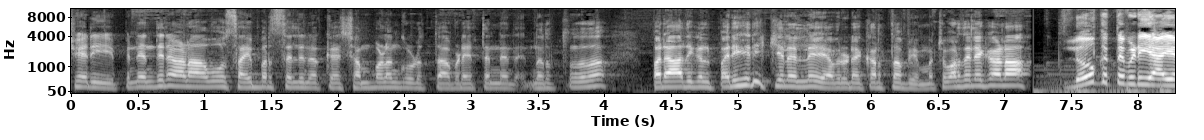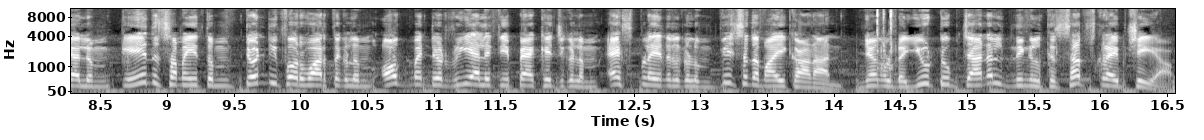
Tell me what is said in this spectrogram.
ശരി. പിന്നെ എന്തിനാണാവോ സൈബർ സെല്ലിനൊക്കെ ശമ്പളം കൊടുത്ത് അവിടെ തന്നെ നിർത്തുന്നത്? പരാതികൾ പരിഹരിക്കലല്ലേ അവരുടെ കർത്തവ്യം? മറ്റു വാർത്തയിലേക്കാണ്. ലോകത്തെവിടെയായാലും ഏത് സമയത്തും ട്വന്റി ഫോർ വാർത്തകളും ഓഗ്മെന്റഡ് റിയാലിറ്റി പാക്കേജുകളും എക്സ്പ്ലെയിനറുകളും വിശദമായി കാണാൻ ഞങ്ങളുടെ യൂട്യൂബ് ചാനൽ നിങ്ങൾക്ക് സബ്സ്ക്രൈബ് ചെയ്യാം.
